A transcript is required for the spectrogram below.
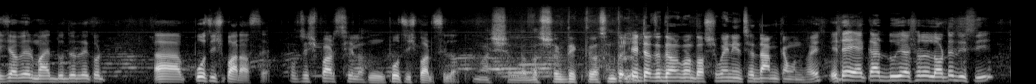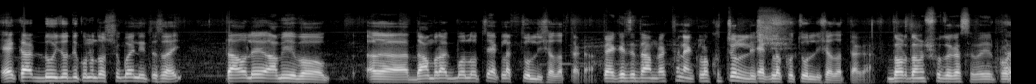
হিসাবে মায়ের দুধের রেকর্ড পঁচিশ পার আছে। পঁচিশ পার ছিল। পঁচিশ পার ছিল। মাশাআল্লাহ দর্শক দেখতে পাচ্ছেন। তো এটা যদি আমার কোনো দর্শক ভাই নিচ্ছে দাম কেমন ভাই? এটা এক আর দুই আসলে লটে দিছি। এক আর দুই যদি কোনো দর্শক ভাই নিতে চাই তাহলে আমি দাম রাখব হচ্ছে এক লাখ চল্লিশ হাজার টাকা। প্যাকেজের দাম রাখছেন এক লক্ষ চল্লিশ এক লক্ষ চল্লিশ হাজার টাকা। দরদামের সুযোগ আছে ভাই এরপরে?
